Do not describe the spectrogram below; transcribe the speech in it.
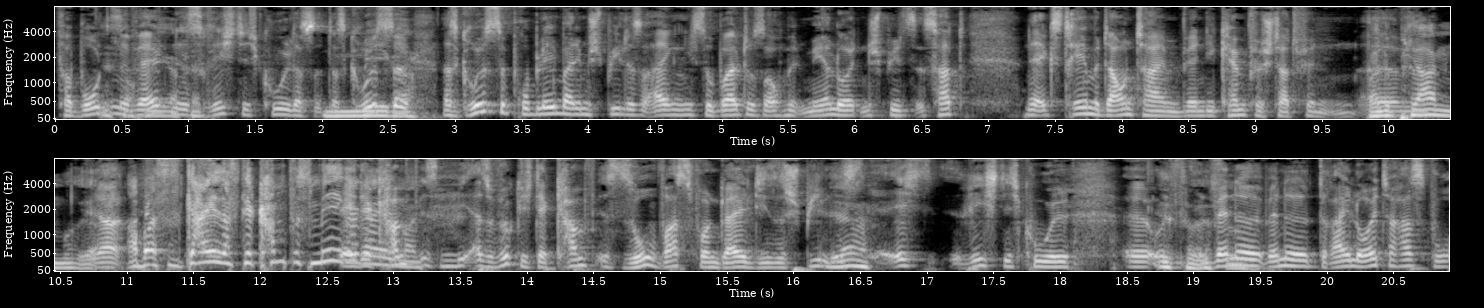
Verbotene auch Welten ist richtig cool. Das, das Mega. größte, das größte Problem bei dem Spiel ist eigentlich, sobald du es auch mit mehr Leuten spielst, es hat eine extreme Downtime, wenn die Kämpfe stattfinden. Weil du Ähm, planen musst. Ja. ja. Aber es ist geil, dass der Kampf ist mega Ey, der geil. Kampf Mann. ist, also wirklich, der Kampf ist so was von geil. Dieses Spiel Ja. ist echt richtig cool. Äh, und Ist so, und ist wenn, so. du, wenn du drei Leute hast, wo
